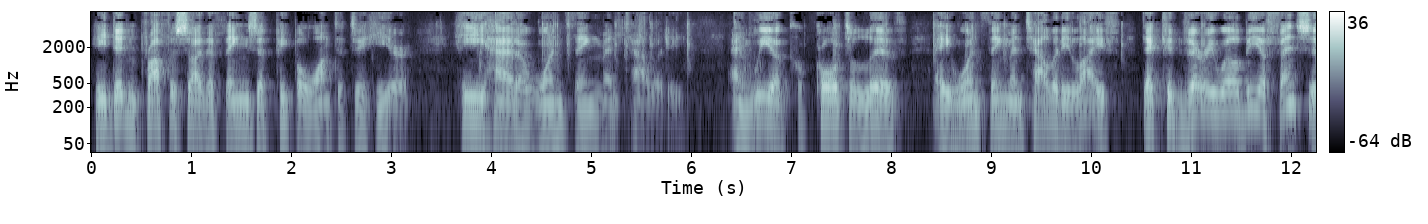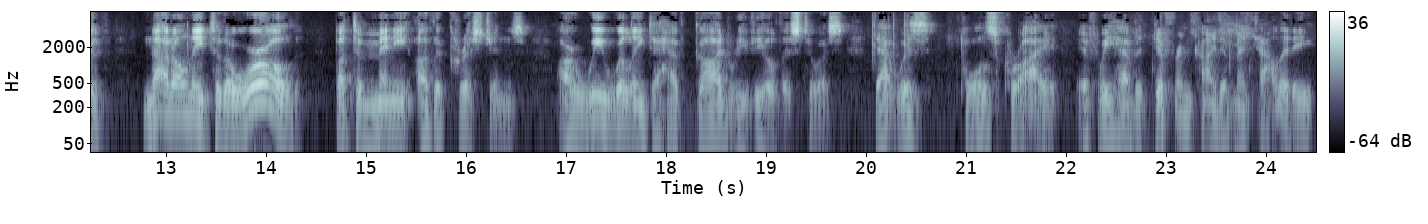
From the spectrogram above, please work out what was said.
He didn't prophesy the things that people wanted to hear. He had a one thing mentality. And we are called to live a one thing mentality life that could very well be offensive, not only to the world, but to many other Christians. Are we willing to have God reveal this to us? That was Paul's cry. If we have a different kind of mentality,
